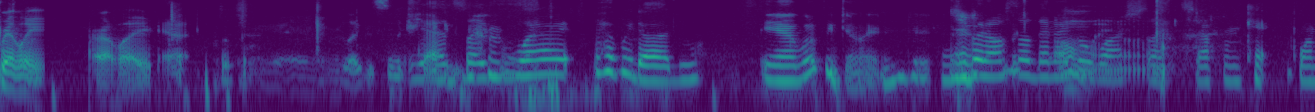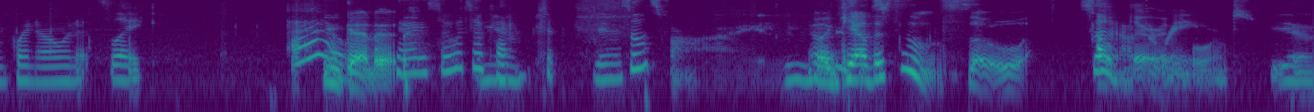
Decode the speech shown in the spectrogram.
really are like like it's so Yeah, it's like what have we done? yeah, what have we done? you, But also oh then I Oh go my watch God. like stuff from Camp 1.0 and it's like, you oh, get it. okay, so it's okay. Mm. Yeah, so it's fine. You're like, yeah, this isn't so so out out there the anymore. Yeah,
